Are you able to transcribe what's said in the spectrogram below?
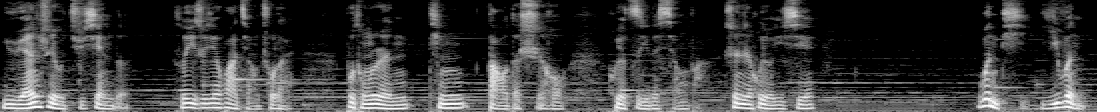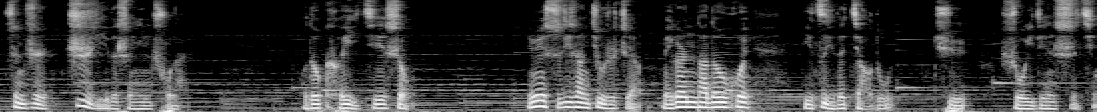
语言是有局限的，所以这些话讲出来，不同人听到的时候会有自己的想法，甚至会有一些问题、疑问，甚至质疑的声音出来，我都可以接受，因为实际上就是这样，每个人他都会以自己的角度去说一件事情。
